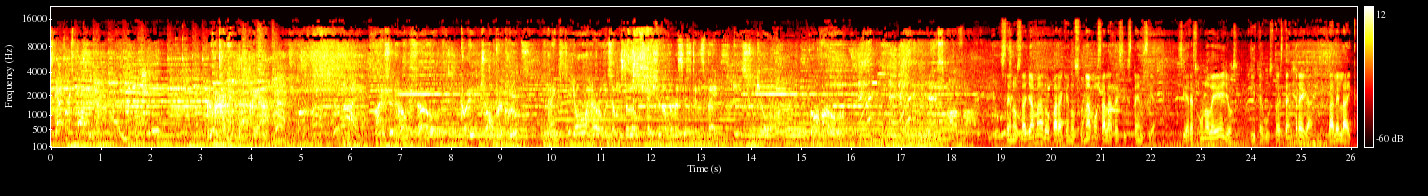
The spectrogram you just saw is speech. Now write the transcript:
Scaffold's copy. Lieutenant back here. You're alive. I should hope so. Great job, recruits. Thanks to your heroism, the location of the resistance base is secure. Bravo! Yes, R5. Se nos ha llamado para que nos unamos a la resistencia. Si eres uno de ellos y te gustó esta entrega, dale like,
